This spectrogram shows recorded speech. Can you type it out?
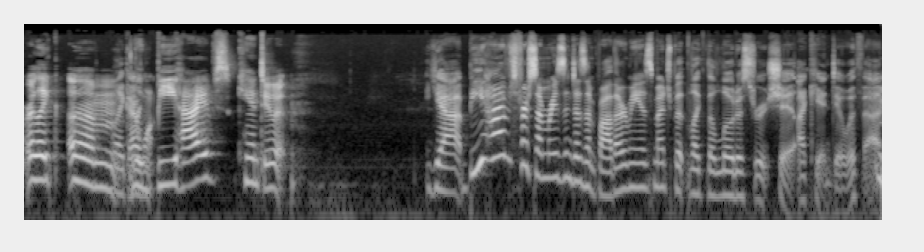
Or like um Like, like, want- beehives. Can't do it. Yeah, beehives for some reason doesn't bother me as much, but like the lotus root shit, I can't deal with that.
